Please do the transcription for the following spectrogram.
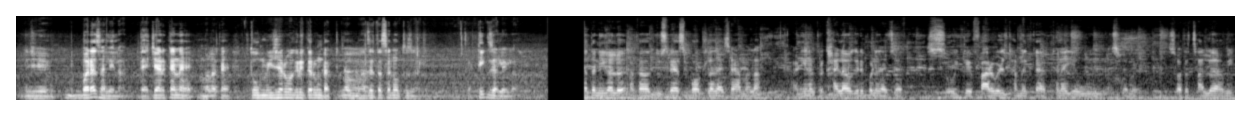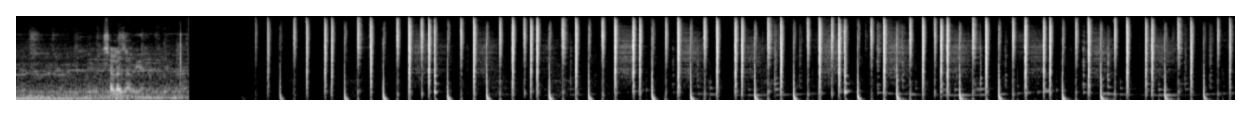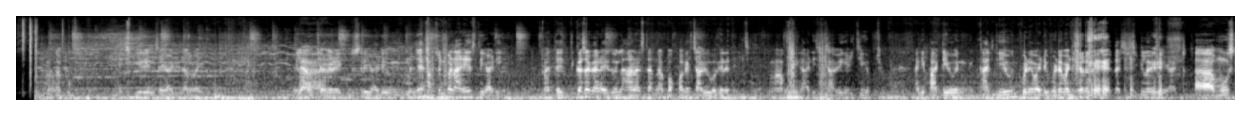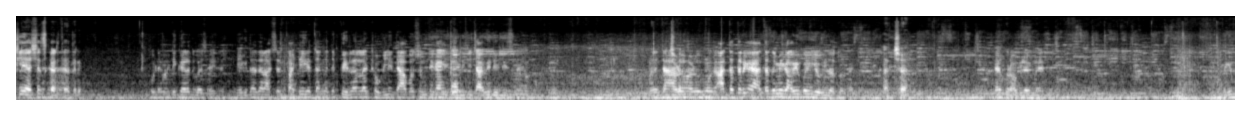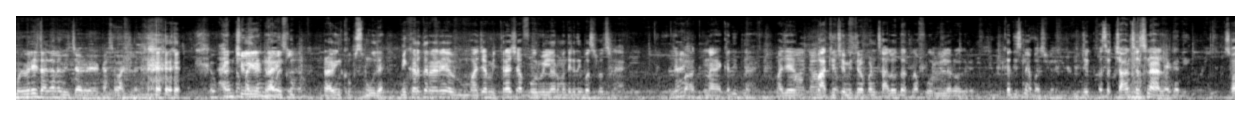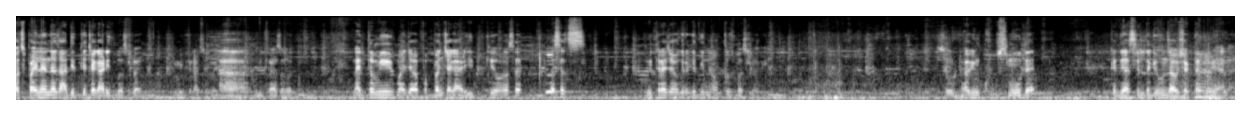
म्हणजे बरा झालेला. त्याच्यासारखा नाही मला काय तो मेजर वगैरे करून टाकतो ना. माझं तसं नव्हतं झालं. ठीक झालेलं. आता निघालो आहे आता दुसऱ्या स्पॉटला जायचं आहे आम्हाला. आणि नंतर खायला वगैरे पण जायचं आहे सो इथे फार वेळ थांबण्यात काय अर्थ नाही येऊन असल्यामुळे. सो आता चाललो आहे आम्ही. चला जाऊया. हा. आमच्याकडे एक दुसरी गाडी म्हणजे अजून पण आहेच ती गाडी. पण ते कसं करायचं? लहान असताना पप्पा काही चावी वगैरे द्यायची. मग आपली गाडीची चावी घ्यायची गपचूप. आणि पाठी येऊन खालती येऊन पुढे पाठी पुढे पाठी करत. अशी शिकलो मोस्टली असेच करतात रे. पुढे पाठी करत बसायचं. एकदा तर असंच पाठी घेताना ते पिलरला ठोकली त्यापासून ते काही गाडीची चावी दिलीच नाही. म्हणजे त्या हळूहळू मग आता तर काय? आता तर मी गावी पण घेऊन जातो. गाडी अच्छा. काय प्रॉब्लेम नाही. बाकी मयुरेश दादाला विचारूया कसं वाटलं? पहिल्यांदा ड्रायव्हिंग खूप. ड्रायव्हिंग खूप स्मूथ आहे. मी खरं तर अरे माझ्या मित्राच्या फोर व्हीलरमध्ये कधी बसलोच नाही. म्हणजे नाही? कधीच नाही. माझे बाकीचे मित्र पण चालवतात ना फोर व्हीलर वगैरे. कधीच नाही बसलोय. म्हणजे असं चान्सच नाही आलाय कधी. सो आज पहिल्यांदाच आदित्यच्या गाडीत बसलोय. मित्रासोबत. हा, मित्रासोबत. नाही तर मी माझ्या पप्पांच्या गाडीत किंवा असं असंच मित्राच्या वगैरे कधी नव्हतंच बसलो मी. सो ड्रायव्हिंग खूप स्मूथ आहे. कधी असेल तर घेऊन जाऊ शकता तुम्ही याला.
